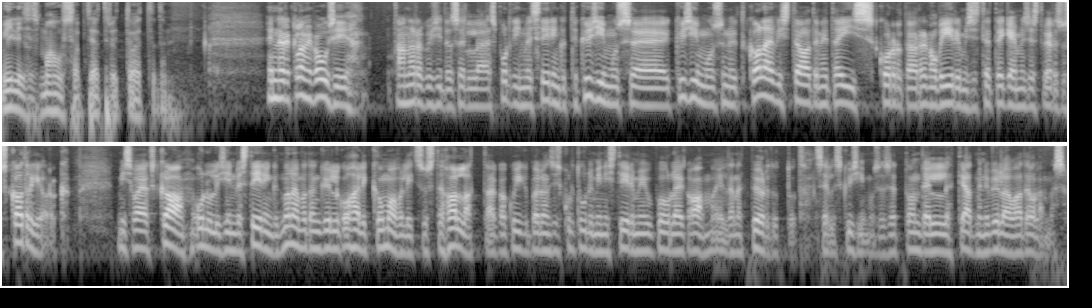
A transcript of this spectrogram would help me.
millises mahus saab teatrit toetada. enne reklaamipausi tahan ära küsida selle spordiinvesteeringute küsimuse. küsimus nüüd Kalevi staadioni täiskorda renoveerimisest ja tegemisest versus Kadriorg. mis vajaks ka olulisi investeeringuid, mõlemad on küll kohalike omavalitsuste hallata, aga kuigi palju on siis kultuuriministeeriumi poole ka, ma eeldan, et pöördutud selles küsimuses, et on teil teadmine või ülevaade olemas?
